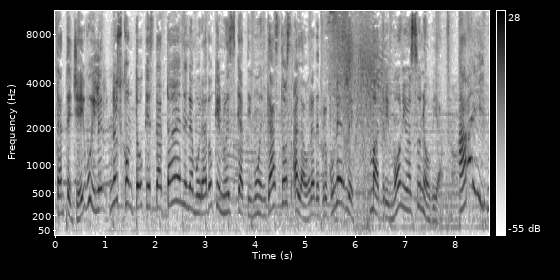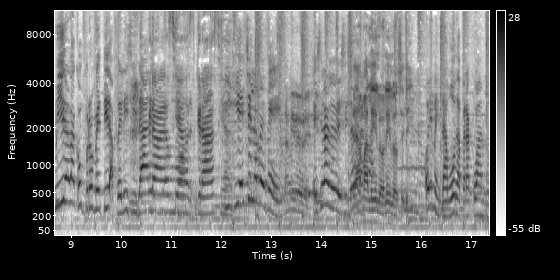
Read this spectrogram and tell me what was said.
cantante Jay Wheeler nos contó que está tan enamorado que no escatimó en gastos a la hora de proponerle matrimonio a su novia. ¡Ay, mira la comprometida! ¡Felicidades! Gracias, gracias. Y, y eche la bebé. mi bebé. Eche la bebecita. Se llama. Lilo, Lilo, sí. Óyeme, ¿la boda para cuándo?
